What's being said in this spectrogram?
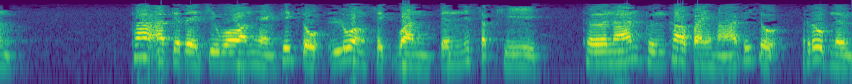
ล ถ้าอติเรจีวรแห่งภิกษุล่วงสิบวันเป็นนิสักคีเธอนั้นพึงเข้าไปหาภิกษุรูปหนึ่ง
